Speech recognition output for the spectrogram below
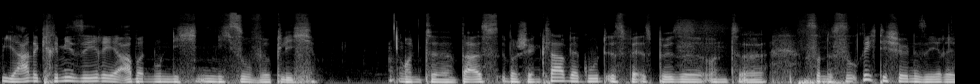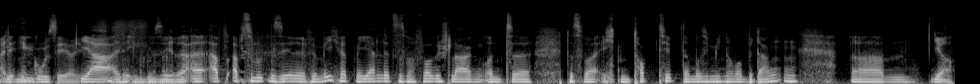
ja eine Krimiserie, aber nun nicht nicht so wirklich. Und äh, da ist immer schön klar, wer gut ist, wer ist böse und äh, so eine so richtig schöne Serie. eine Ingo-Serie. Ja, eine Ingo-Serie. Äh, ab, absolut eine Serie für mich, hat mir Jan letztes Mal vorgeschlagen und äh, das war echt ein Top-Tipp, da muss ich mich nochmal bedanken. Ähm, ja,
